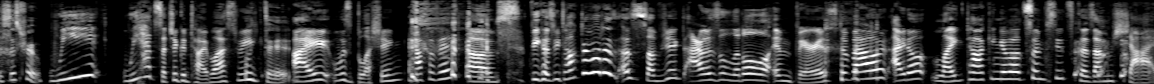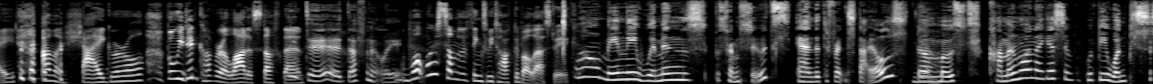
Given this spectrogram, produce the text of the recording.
this is true. We we had such a good time last week. We did. I was blushing half of it um, because we talked about a, a subject I was a little embarrassed about. I don't like talking about swimsuits because I'm shy. I'm a shy girl. But we did cover a lot of stuff then. We did, definitely. What were some of the things we talked about last week? Well, mainly women's swimsuits and the different styles. The Yeah. most common one, I guess, it would be one piece.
